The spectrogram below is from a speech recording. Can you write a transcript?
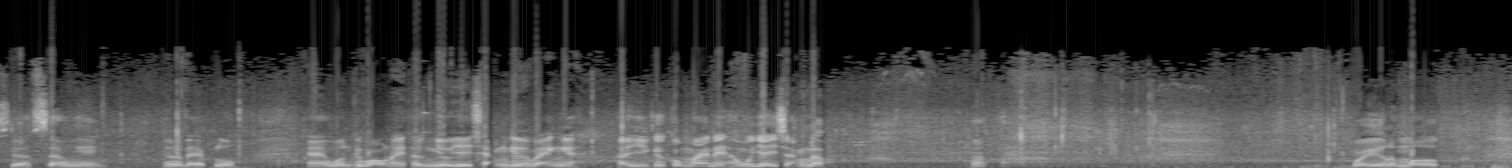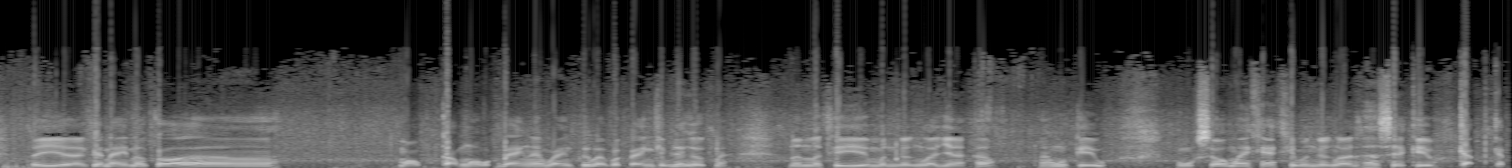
CS 6000 rất là đẹp luôn. À quên cái bộ này, thường vô dây sẵn cho các bạn nha. Tại vì cái con máy này không có dây sẵn đâu. Đó. Quay rất là mượt thì à, cái này nó có à, một cộng một bật đạn nè các bạn, tức là bật đạn chống trái ngược nè. Nên là khi mình gần lại như nè thấy không? Nó không có kêu. Còn một số máy khác khi mình gần lại, nó sẽ kêu cạch cạch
